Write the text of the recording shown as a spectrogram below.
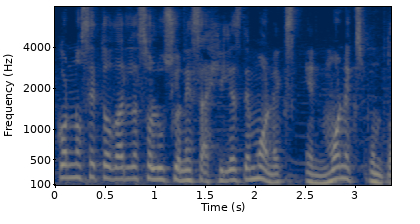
Conoce todas las soluciones ágiles de Monex en monex.com.mx.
